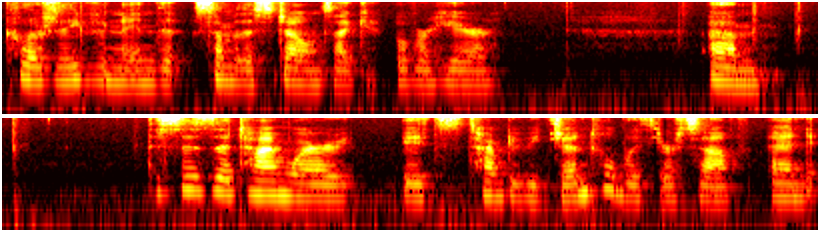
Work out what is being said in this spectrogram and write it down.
colors, even in the, some of the stones, like over here. Um, this is the time where it's time to be gentle with yourself. And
